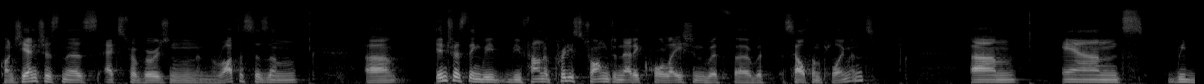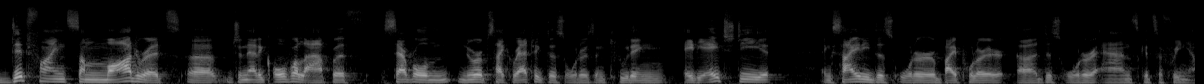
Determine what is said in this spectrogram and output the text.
conscientiousness, extroversion, and neuroticism. Um, interesting, we, we found a pretty strong genetic correlation with, uh, with self-employment. Um, and we did find some moderate uh, genetic overlap with several neuropsychiatric disorders, including ADHD, anxiety disorder, bipolar uh, disorder, and schizophrenia.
